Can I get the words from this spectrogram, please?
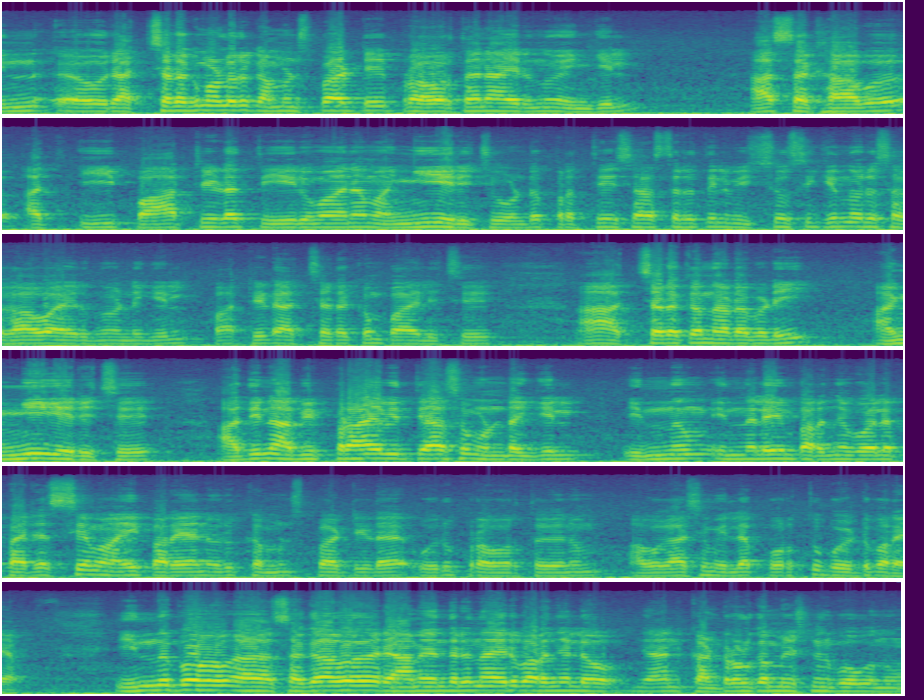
ഇന്ന് ഒരു അച്ചടക്കമുള്ളൊരു കമ്മ്യൂണിസ്റ്റ് പാർട്ടി പ്രവർത്തനമായിരുന്നു എങ്കിൽ ആ സഖാവ് ഈ പാർട്ടിയുടെ തീരുമാനം അംഗീകരിച്ചുകൊണ്ട് പ്രത്യയശാസ്ത്രത്തിൽ വിശ്വസിക്കുന്ന ഒരു സഖാവായിരുന്നുണ്ടെങ്കിൽ പാർട്ടിയുടെ അച്ചടക്കം പാലിച്ച് ആ അച്ചടക്ക നടപടി അംഗീകരിച്ച് അതിന് അഭിപ്രായ വ്യത്യാസമുണ്ടെങ്കിൽ ഇന്നും ഇന്നലെയും പറഞ്ഞ പോലെ പരസ്യമായി പറയാൻ ഒരു കമ്മ്യൂണിസ്റ്റ് പാർട്ടിയുടെ ഒരു പ്രവർത്തകനും അവകാശമില്ല. പുറത്തു പോയിട്ട് പറയാം. ഇന്നിപ്പോൾ സഖാവ് രാമേന്ദ്രൻ നായർ പറഞ്ഞല്ലോ ഞാൻ കൺട്രോൾ കമ്മീഷനിൽ പോകുന്നു.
